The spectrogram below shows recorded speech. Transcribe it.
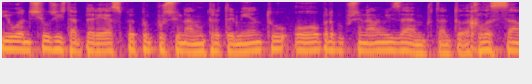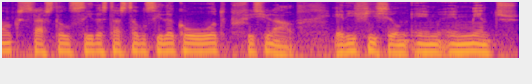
e o anestesiologista aparece para proporcionar um tratamento ou para proporcionar um exame. Portanto, a relação que está estabelecida está estabelecida com o outro profissional. É difícil em, em momentos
